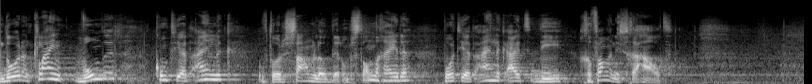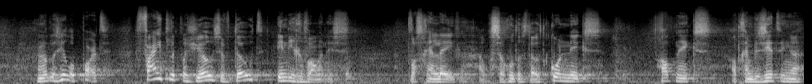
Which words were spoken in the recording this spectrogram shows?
En door een klein wonder komt hij uiteindelijk, of door de samenloop der omstandigheden, wordt hij uiteindelijk uit die gevangenis gehaald. En dat is heel apart. Feitelijk was Jozef dood in die gevangenis. Het was geen leven. Hij was zo goed als dood. Kon niks. Had niks. Had geen bezittingen.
